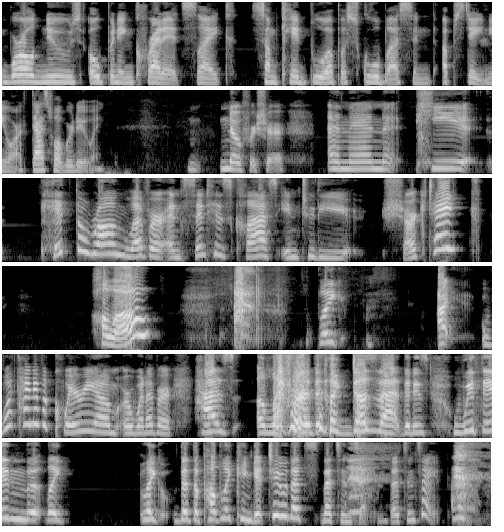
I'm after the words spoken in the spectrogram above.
World News opening credits like some kid blew up a school bus in upstate New York. That's what we're doing. No, for sure. And then he hit the wrong lever and sent his class into the Shark Tank. Hello? like I what kind of aquarium or whatever has a lever that like does that that is within the like like that the public can get to? That's that's insane. That's insane.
